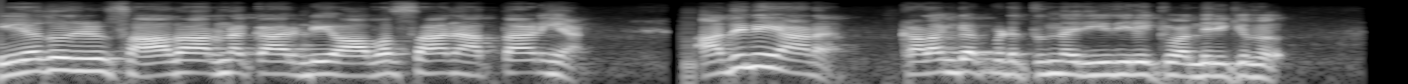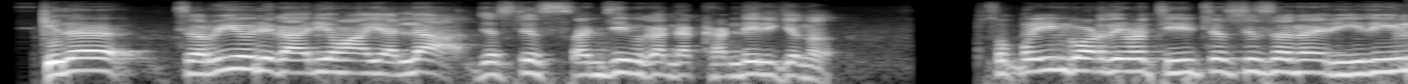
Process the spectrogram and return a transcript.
ഏതൊരു സാധാരണക്കാരന്റെയും അവസാന അത്താണിയാണ്. അതിനെയാണ് കളങ്കപ്പെടുത്തുന്ന രീതിയിലേക്ക് വന്നിരിക്കുന്നത്. ഇത് ചെറിയൊരു കാര്യമായി അല്ല ജസ്റ്റിസ് സഞ്ജീവ് ഖന്ന കണ്ടിരിക്കുന്നത്. സുപ്രീം കോടതിയുടെ ചീഫ് ജസ്റ്റിസ് എന്ന രീതിയിൽ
